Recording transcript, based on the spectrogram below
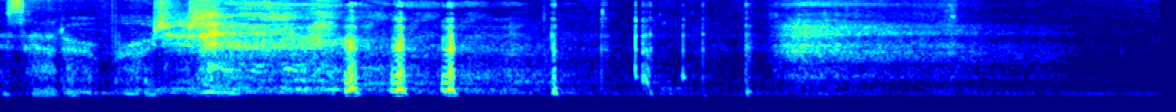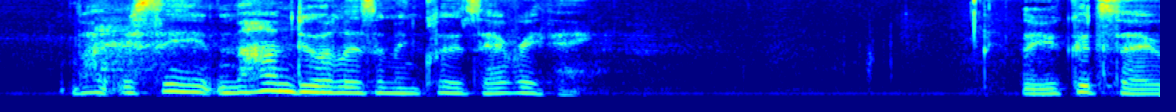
is how to approach it. but you see, non dualism includes everything. So you could say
